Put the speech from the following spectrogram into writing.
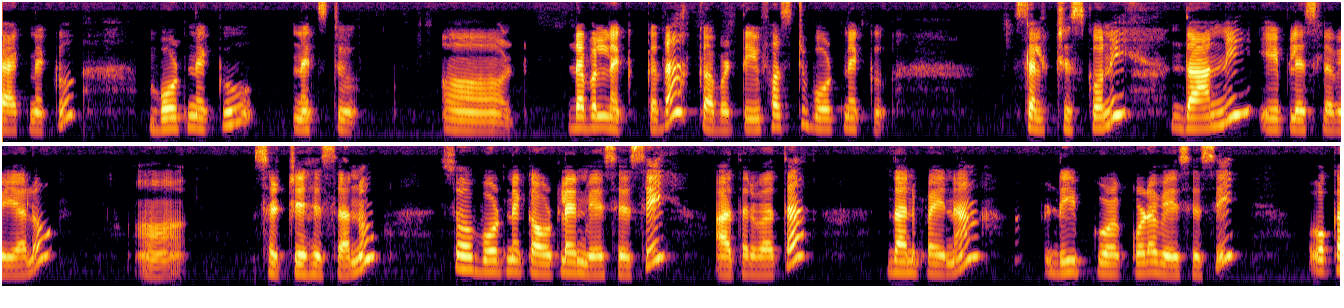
back neck boat neck next double neck కదా? కాబట్టి ఫస్ట్ బోట్ నెక్ సెలెక్ట్ చేసుకొని దాన్ని ఏ ప్లేస్లో వేయాలో సెట్ చేసేసాను. సో బోట్ నెక్ అవుట్లైన్ వేసేసి ఆ తర్వాత దానిపైన డీప్ వర్క్ కూడా వేసేసి ఒక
